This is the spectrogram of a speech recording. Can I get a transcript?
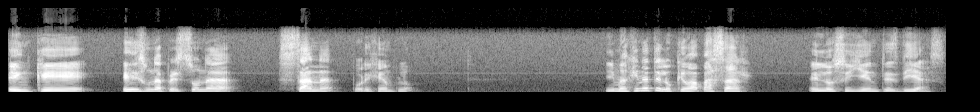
en que eres una persona sana, por ejemplo, imagínate lo que va a pasar en los siguientes días.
